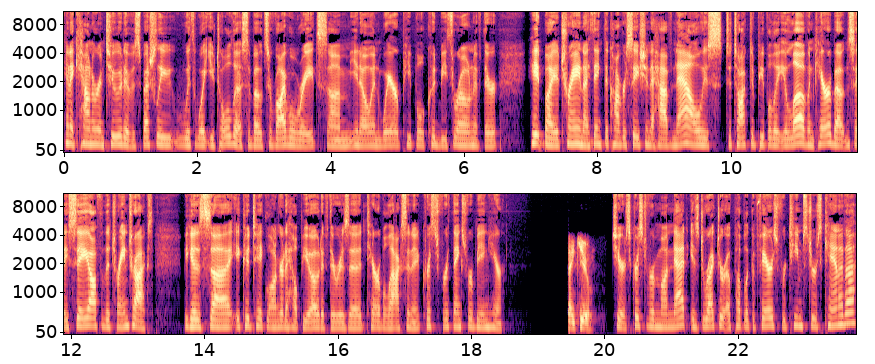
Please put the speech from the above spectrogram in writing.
kind of counterintuitive, especially with what you told us about survival rates, um, you know, and where people could be thrown if they're hit by a train. I think the conversation to have now is to talk to people that you love and care about and say, stay off of the train tracks because uh, it could take longer to help you out if there is a terrible accident. Christopher, thanks for being here. Thank you. Cheers. Christopher Monette is Director of Public Affairs for Teamsters Canada.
